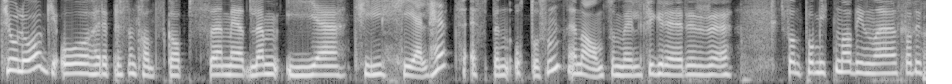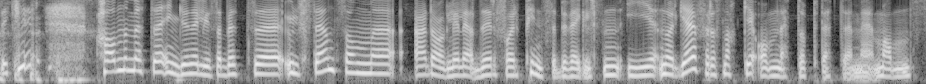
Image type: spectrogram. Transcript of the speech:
Teolog og representantskapsmedlem i eh, Til helhet, Espen Ottosen, en annen som vel figurerer eh, sånn på midten av dine statistikker. Han møtte Ingunn Elisabeth eh, Ulfsten, som er daglig leder for pinsebevegelsen i Norge, for å snakke om nettopp dette med mannens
